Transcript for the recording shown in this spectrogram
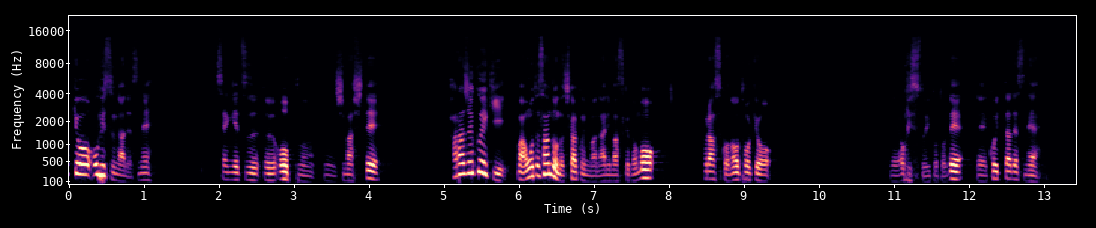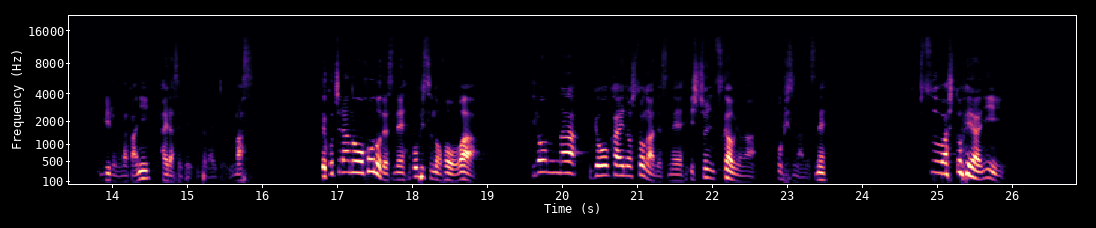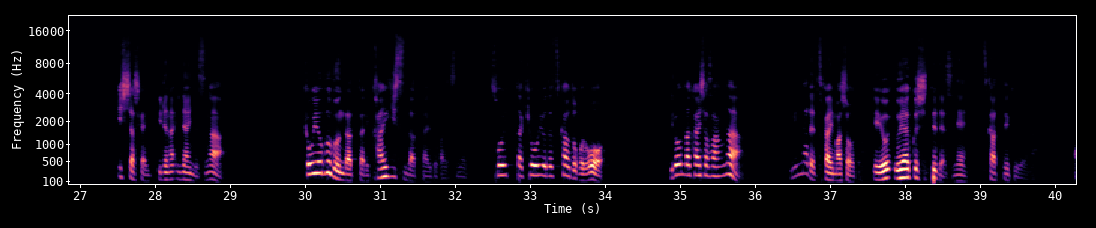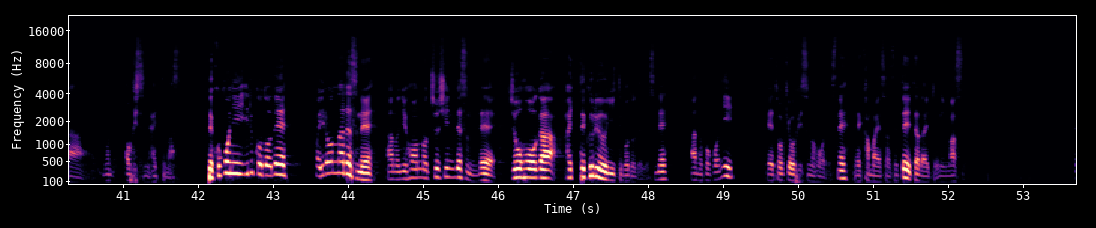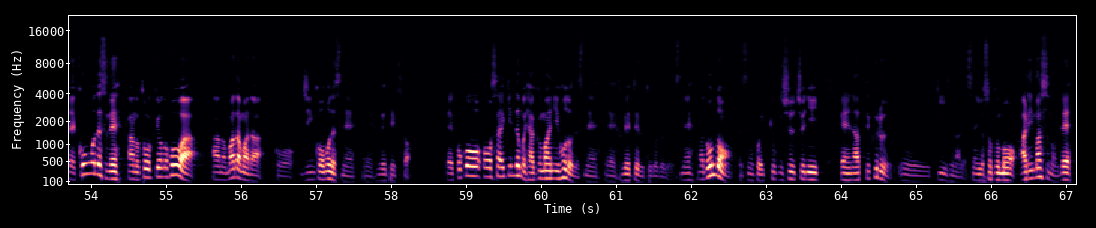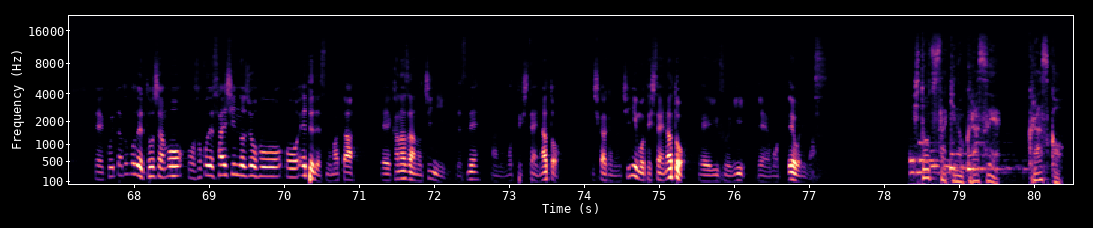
東京オフィスがですね先月オープンしまして原宿駅、まあ、表参道の近くにもなりますけどもクラスコの東京オフィスということでこういったですねビルの中に入らせていただいております。でこちらの方のですねオフィスの方はいろんな業界の人がですね一緒に使うようなオフィスなんですね。普通は一部屋に1社しかいないんですが共用部分だったり会議室だったりとかですねそういった共用で使うところをいろんな会社さんがみんなで使いましょうと。予約してですね使っていくようなものオフィスに入ってます。でここにいることでいろんなですねあの日本の中心ですんで情報が入ってくるようにということでですねあのここに東京オフィスの方ですね構えさせていただいております。今後ですねあの東京の方はあのまだまだこう人口もですね増えていくと。ここ最近でも100万人ほどですね増えているということでですね、ま、どんどんですねこう一極集中になってくるというふうなですね予測もありますのでこういったところで当社もそこで最新の情報を得てですねまた金沢の地にですねあの持ってきたいなと石川県の地に持ってきたいなというふうに思っております。一つ先のクラスへクラスコ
